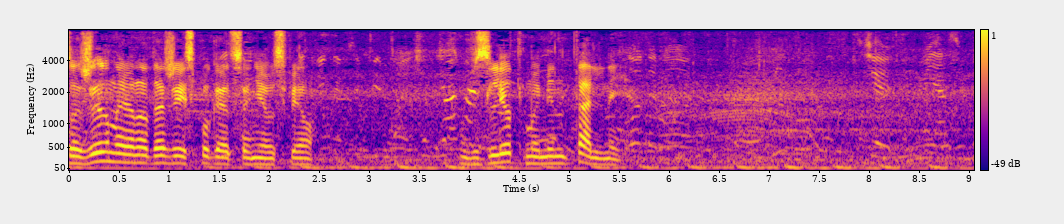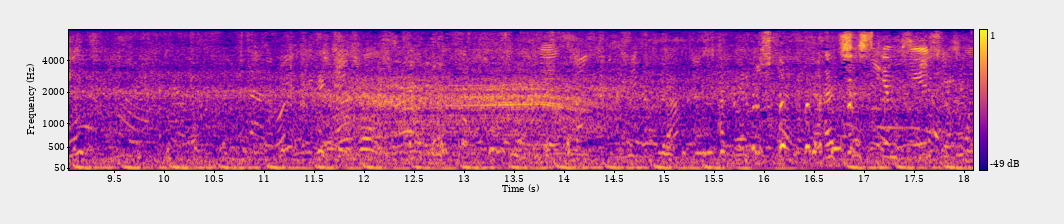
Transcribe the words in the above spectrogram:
Пассажир, наверное, даже испугаться не успел. Взлет моментальный. А с кем здесь?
